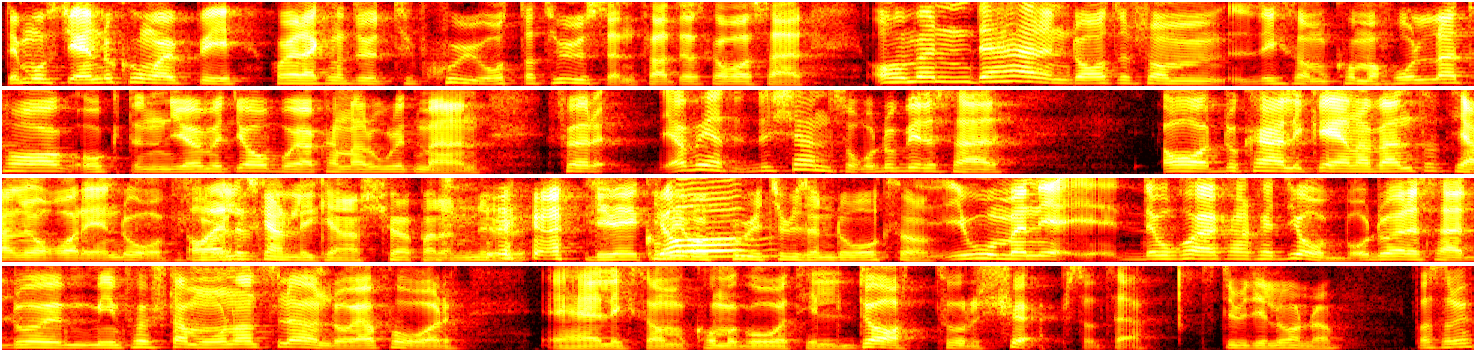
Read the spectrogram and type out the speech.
det måste ju ändå komma upp i, har jag räknat ut, typ 7-8 tusen för att jag ska vara så här. Ja men det här är en dator som liksom kommer hålla ett tag och den gör mitt jobb och jag kan ha roligt med den. För jag vet, det känns så och då blir det så här. Ja, då kan jag lika gärna vänta till januari ändå, förstår Ja, eller så kan du lika gärna köpa den nu. Det kommer ju Ja. vara 7000 då också. Jo, men då har jag kanske ett jobb och då är det så här, då är min första månadslön då jag får eh, liksom kommer gå till datorköp så att säga. Studielån då? Vad sa du?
